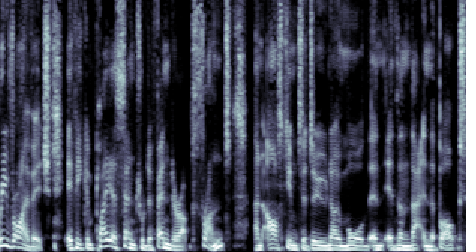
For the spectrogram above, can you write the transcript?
Rajovic, if he can play a central defender up front and ask him to do no more than, than that in the box,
